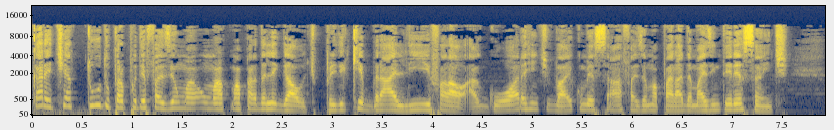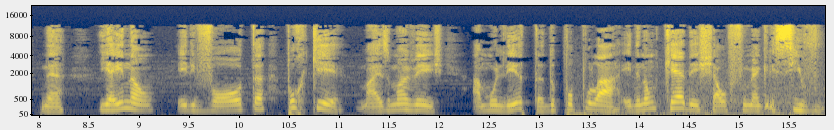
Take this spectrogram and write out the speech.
cara, ele tinha tudo pra poder fazer uma, uma, uma parada legal. Tipo, pra ele quebrar ali e falar, ó, agora a gente vai começar a fazer uma parada mais interessante, né? E aí não. Ele volta, por quê? Mais uma vez, a muleta do popular. Ele não quer deixar o filme agressivo.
